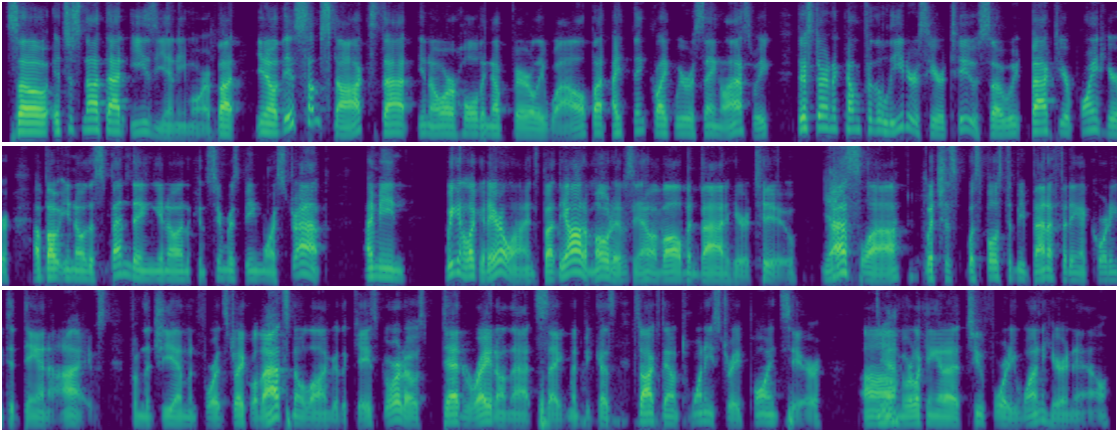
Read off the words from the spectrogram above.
So it's just not that easy anymore. But, you know, there's some stocks that, you know, are holding up fairly well. But I think, like we were saying last week, they're starting to come for the leaders here too. So we, back to your point here about you know the spending, you know, and the consumers being more strapped. I mean, we can look at airlines, but the automotives, you know, have all been bad here too. Yep. Tesla, which is was supposed to be benefiting according to Dan Ives from the GM and Ford strike. Well, that's no longer the case. Gordo's dead right on that segment because stock's down 20 straight points here. Um, yeah. We're looking at a 241 here now.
